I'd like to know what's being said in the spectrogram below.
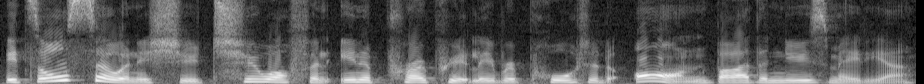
It's also an issue too often inappropriately reported on by the news media.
